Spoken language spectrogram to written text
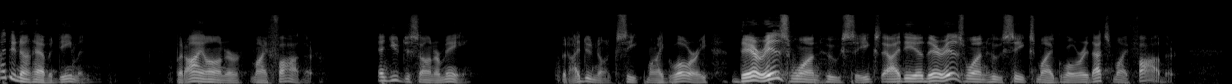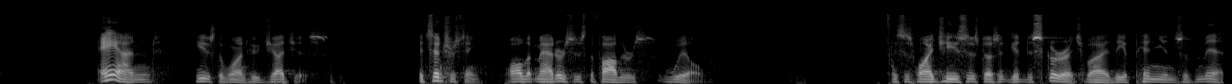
I do not have a demon, but I honor my Father, and you dishonor me but I do not seek my glory. There is one who seeks, the idea there is one who seeks my glory. That's my Father. And he is the one who judges. It's interesting. All that matters is the Father's will. This is why Jesus doesn't get discouraged by the opinions of men.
